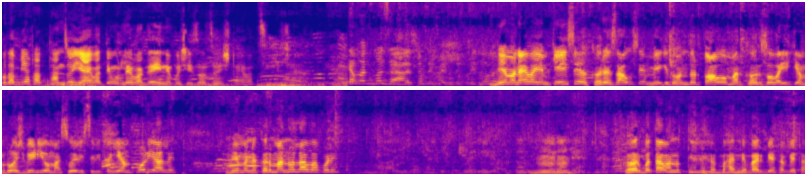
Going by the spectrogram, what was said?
બધા બેઠા થાન જોઈએ. આવ્યા તે હું લેવા ગઈ ને પછી જો જોઈશ આવ્યા જ મહેમાન આવ્યા એમ કે છે, ઘરે જાવું છે. મેં કીધું, અંદર તો આવો અમારે ઘર જોવા. એ કે રોજ વિડીયોમાં જોવી સેવી તો એમ થોડી હાલે. મહેમાનને ઘરમાં ન લાવવા પડે. હમ. ઘર બતાવવાનું જ ને, બહાર ને બહાર બેઠા બેઠા.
